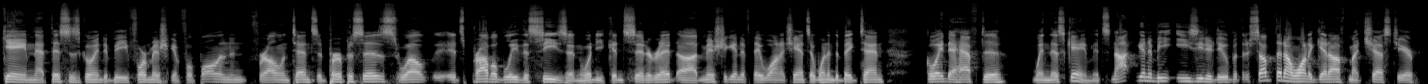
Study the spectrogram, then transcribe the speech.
game that this is going to be for Michigan football. And for all intents and purposes, well, it's probably the season when you consider it. Uh, Michigan, if they want a chance at winning the Big Ten, going to have to win this game. It's not going to be easy to do, but there's something I want to get off my chest here.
